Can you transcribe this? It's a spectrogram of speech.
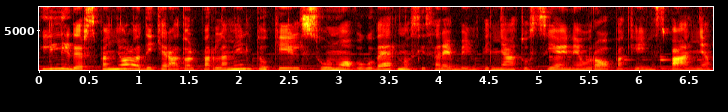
il leader spagnolo ha dichiarato al Parlamento che il suo nuovo governo si sarebbe impegnato sia in Europa che in Spagna,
